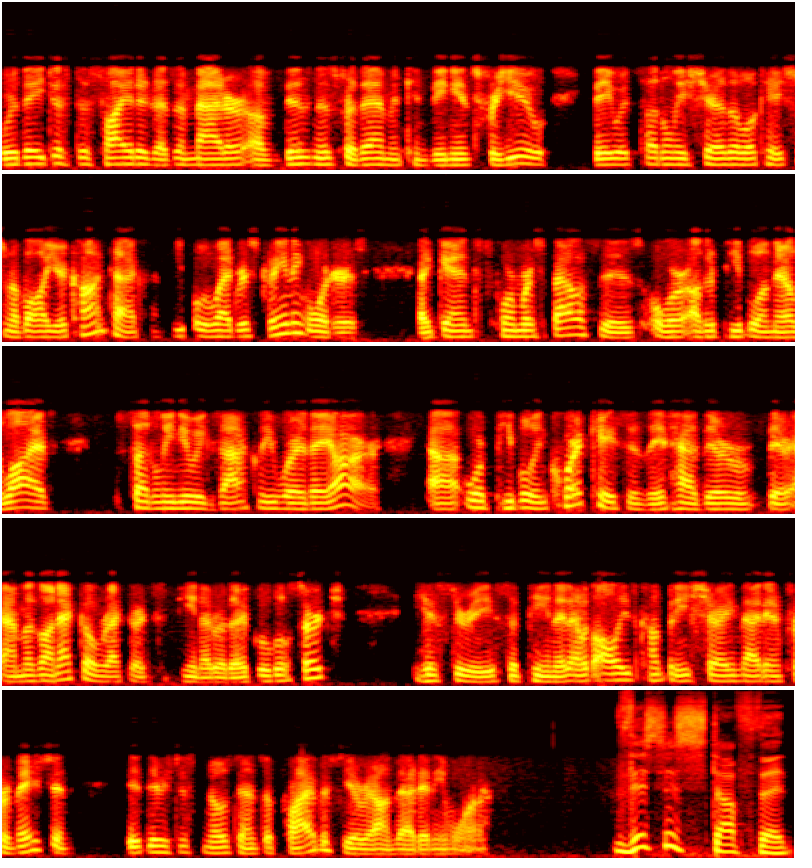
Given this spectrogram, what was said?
where they just decided as a matter of business for them and convenience for you, they would suddenly share the location of all your contacts and people who had restraining orders against former spouses or other people in their lives suddenly knew exactly where they are. Uh, or people in court cases, they've had their, their Amazon Echo records subpoenaed or their Google search history subpoenaed. And with all these companies sharing that information, it, there's just no sense of privacy around that anymore this is stuff that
